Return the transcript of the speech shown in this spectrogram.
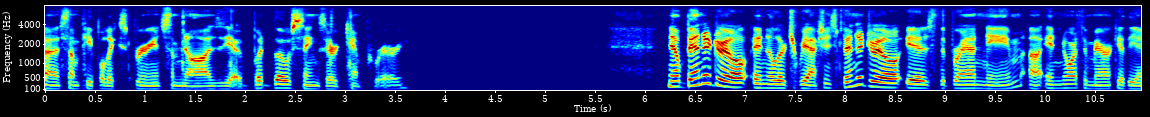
uh, some people experience some nausea, but those things are temporary. Now, Benadryl in allergic reactions, Benadryl is the brand name. Uh, in North America, the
